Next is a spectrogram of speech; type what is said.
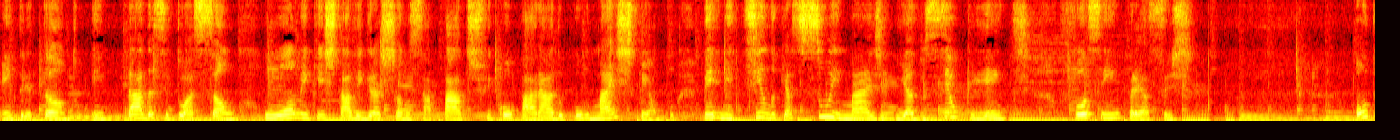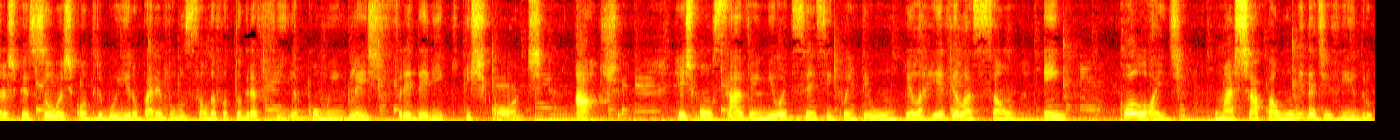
Entretanto, em dada situação, um homem que estava engraxando sapatos ficou parado por mais tempo, permitindo que a sua imagem e a do seu cliente fossem impressas. Outras pessoas contribuíram para a evolução da fotografia, como o inglês Frederick Scott Archer, responsável em 1851 pela revelação em coloide, uma chapa úmida de vidro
